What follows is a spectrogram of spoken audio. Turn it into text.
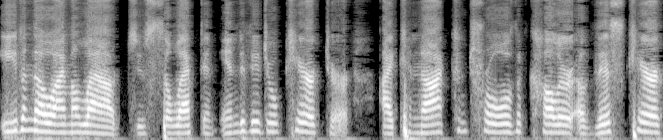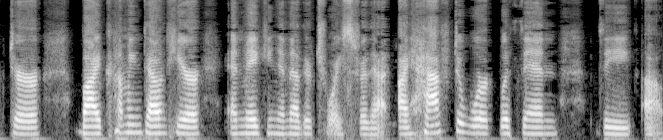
even though I'm allowed to select an individual character, I cannot control the color of this character by coming down here and making another choice for that. I have to work within the uh,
